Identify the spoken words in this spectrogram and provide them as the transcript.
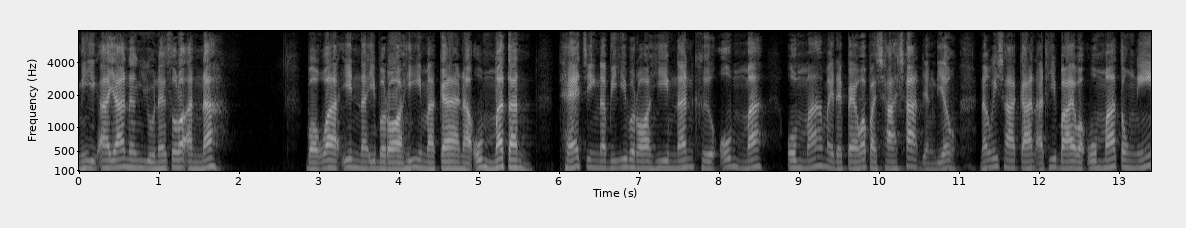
มีอีกอายะหนึ่งอยู่ในสุรอันนะ บอกว่าอินนาอิบรอฮีมากานาอุมมะตัน แท้จริงนบีอิบรอฮีมนั้นคืออุมมะอุมมะไม่ได้แปลว่าประชาชาติอย่างเดียว นักวิชาการอธิบายว่าอุมมะตรงนี้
